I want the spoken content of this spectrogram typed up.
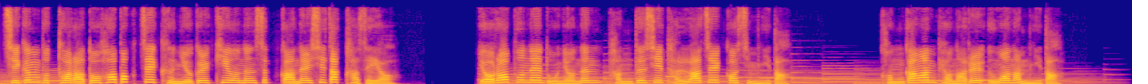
지금부터라도 허벅지 근육을 키우는 습관을 시작하세요. 여러분의 노년은 반드시 달라질 것입니다. 건강한 변화를 응원합니다.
